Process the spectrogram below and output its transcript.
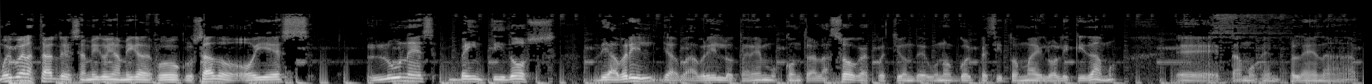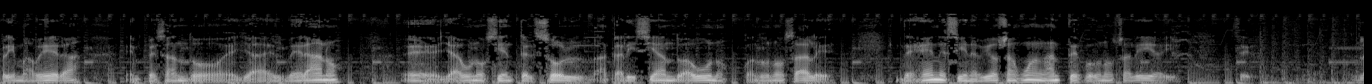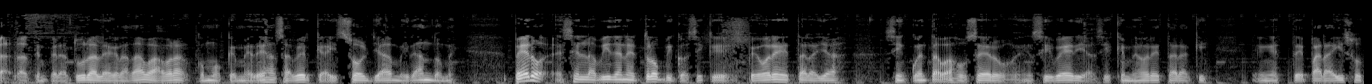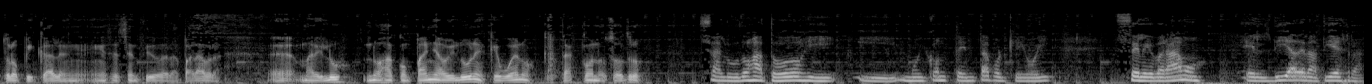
Muy buenas tardes amigos y amigas de Fuego Cruzado. Hoy es lunes 22 de abril, ya abril lo tenemos contra la soga, cuestión de unos golpecitos más y lo liquidamos. Eh, estamos en plena primavera, empezando eh, ya el verano, eh, ya uno siente el sol acariciando a uno cuando uno sale de Génesis, Nevio San Juan, antes pues uno salía y se la, temperatura le agradaba, ahora como que me deja saber que hay sol ya mirándome. Pero esa es la vida en el trópico, así que peor es estar allá 50 bajo cero en Siberia, así que mejor estar aquí en este paraíso tropical en, ese sentido de la palabra. Eh, Mariluz nos acompaña hoy lunes, qué bueno que estás con nosotros. Saludos a todos y, y muy contenta porque hoy celebramos el Día de la Tierra.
